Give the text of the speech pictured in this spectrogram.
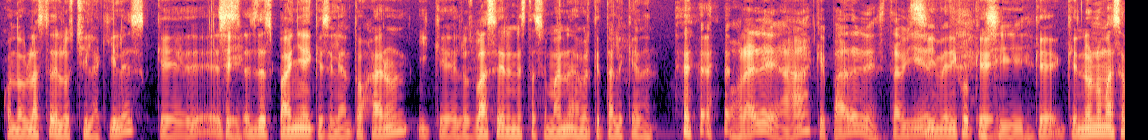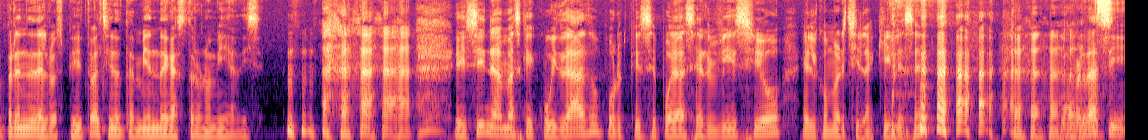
cuando hablaste de los chilaquiles, que es, es, de España y que se le antojaron y que los va a hacer en esta semana a ver qué tal le quedan. Órale, ah, qué padre, está bien. Sí, me dijo que, sí. que, que no nomás aprende de lo espiritual, sino también de gastronomía, dice. y sí, nada más que cuidado porque se puede hacer vicio el comer chilaquiles. ¿eh? La verdad sí.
